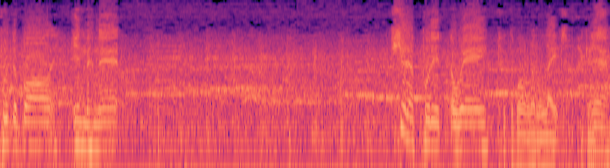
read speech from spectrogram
put the ball in the net. Should have put it away. Took the ball a little late, I guess. Yeah.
